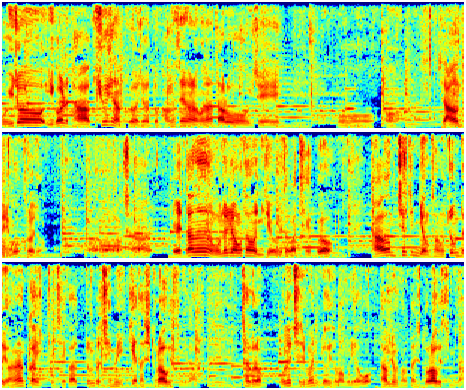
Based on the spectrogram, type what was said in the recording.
뭐 이저 이걸 다 키우진 않고요. 제가 또 방생하거나 따로 이제 뭐 어, 이제 나눠드리고 그러죠. 자 일단은 오늘 영상은 이제 여기서 마치겠고요. 다음 채집 영상은 좀 더 연한가 있게 제가 좀 더 재미있게 다시 돌아오겠습니다. 자 그럼 오늘 채집은 여기서 마무리하고 다음 영상 다시 돌아오겠습니다.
